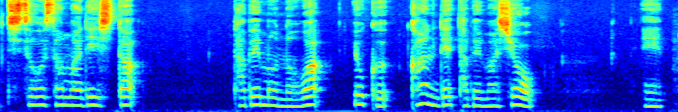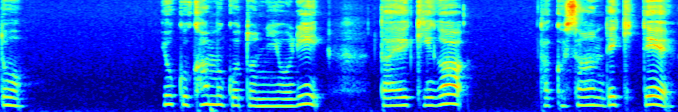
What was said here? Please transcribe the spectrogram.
ごちそうさまでした。食べ物はよく噛んで食べましょう。えっ、と、よく噛むことにより唾液がたくさんできて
